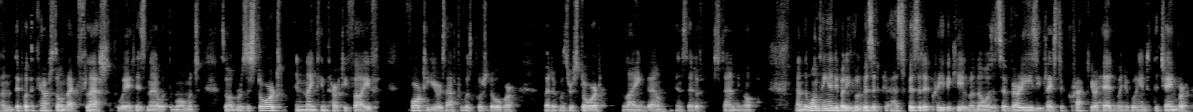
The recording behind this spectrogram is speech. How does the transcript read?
and they put the capstone back flat the way it is now at the moment. So it was restored in 1935, 40 years after it was pushed over, but it was restored lying down instead of standing up. And the one thing anybody who visit, has visited Creevy Keel will know is it's a very easy place to crack your head when you're going into the chamber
